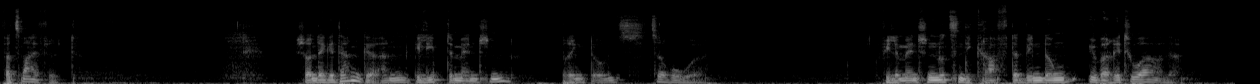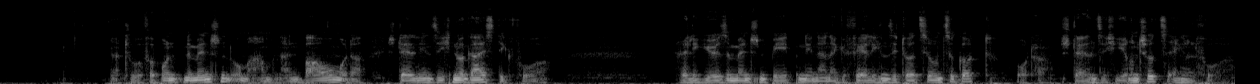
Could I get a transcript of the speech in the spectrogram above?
verzweifelt. Schon der Gedanke an geliebte Menschen bringt uns zur Ruhe. Viele Menschen nutzen die Kraft der Bindung über Rituale. Naturverbundene Menschen umarmen einen Baum oder stellen ihn sich nur geistig vor. Religiöse Menschen beten in einer gefährlichen Situation zu Gott oder stellen sich ihren Schutzengel vor.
